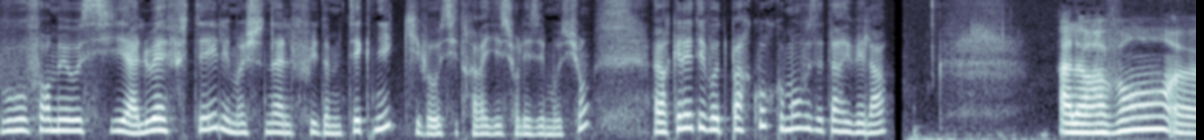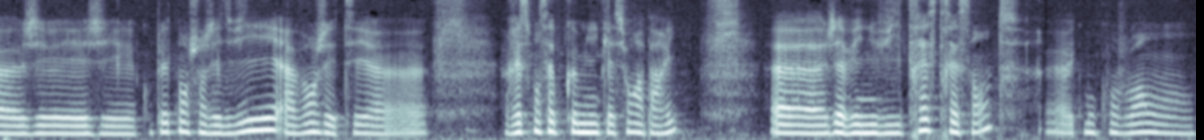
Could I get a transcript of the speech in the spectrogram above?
Vous vous formez aussi à l'EFT, l'Emotional Freedom Technique, qui va aussi travailler sur les émotions. Alors, quel était votre parcours? Comment vous êtes arrivé là? Alors, avant, j'ai complètement changé de vie. Avant, j'étais responsable communication à Paris. J'avais une vie très stressante. Avec mon conjoint, on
